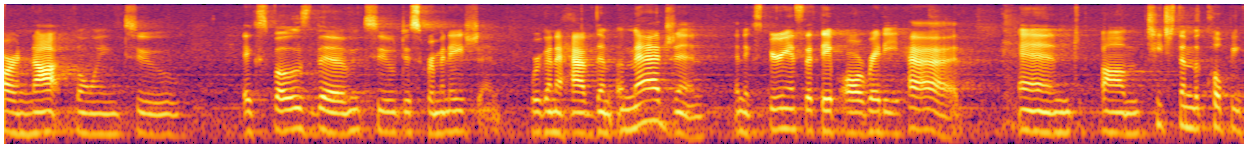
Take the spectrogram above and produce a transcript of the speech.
are not going to expose them to discrimination. We're going to have them imagine an experience that they've already had and um, teach them the coping,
